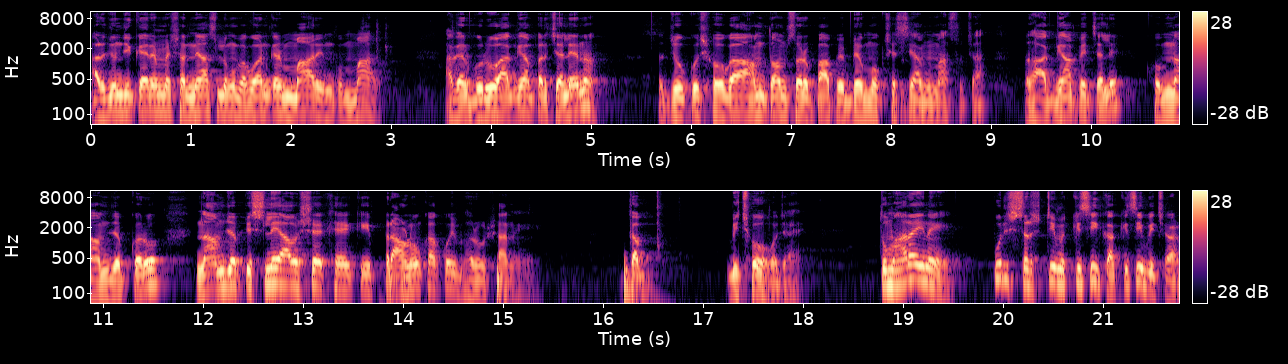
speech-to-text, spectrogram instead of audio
अर्जुन जी कह रहे हैं, मैं संन्यास लूँगा, भगवान कह रहे मार इनको, मार। अगर गुरु आज्ञा पर चले ना तो जो कुछ होगा, हम तो हम स्वर्ग पापे मोक्ष श्याम माँ सुचा। तो आज्ञा पे चले, खूब नाम जप करो। नाम जप इसलिए आवश्यक है कि प्राणों का कोई भरोसा नहीं। कब बिछो हो जाए। तुम्हारा ही नहीं, पूरी सृष्टि में किसी का, किसी भी क्षण।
